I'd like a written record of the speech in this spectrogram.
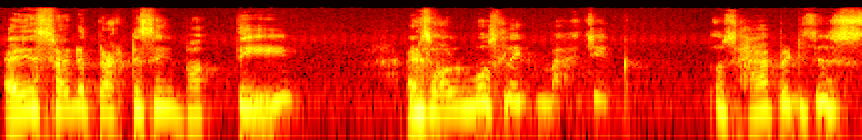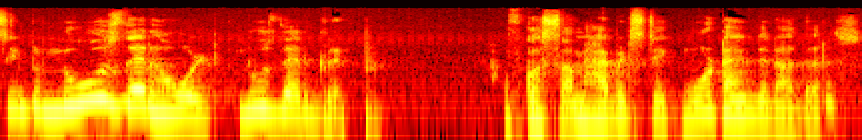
And they started practicing bhakti and it's almost like magic. Those habits just seem to lose their hold, lose their grip. Of course, some habits take more time than others,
